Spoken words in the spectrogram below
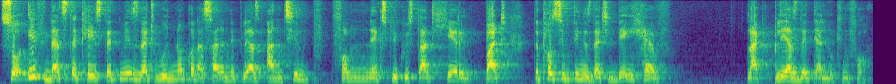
So if that's the case, that means that we're not going to sign any players until from next week we start hearing. But the positive thing is that they have like players that they're looking for.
